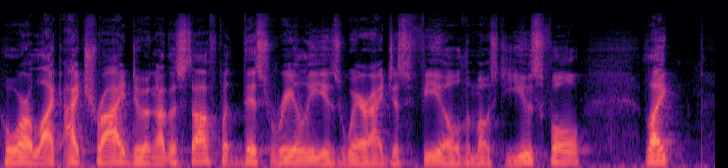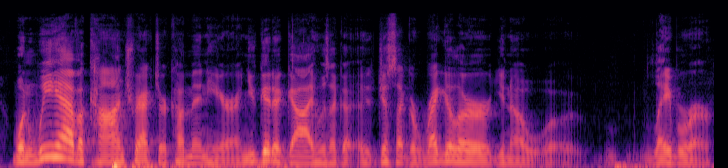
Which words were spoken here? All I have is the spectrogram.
who are like, I tried doing other stuff, but this really is where I just feel the most useful. Like when we have a contractor come in here and you get a guy who's like a just like a regular, you know, uh, laborer,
